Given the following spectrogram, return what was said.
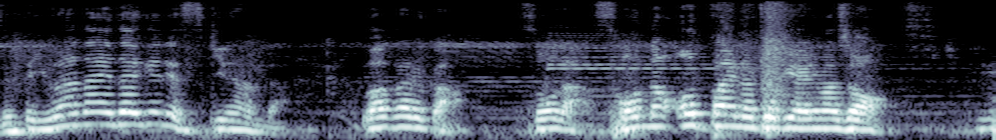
絶対言わないだけで好きなんだ。わかるか？そうだ。そんなおっぱいの曲やりましょう。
